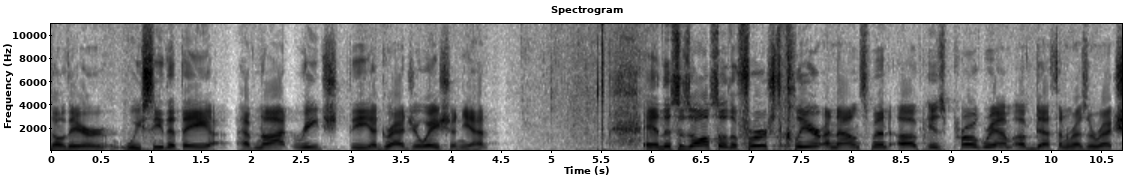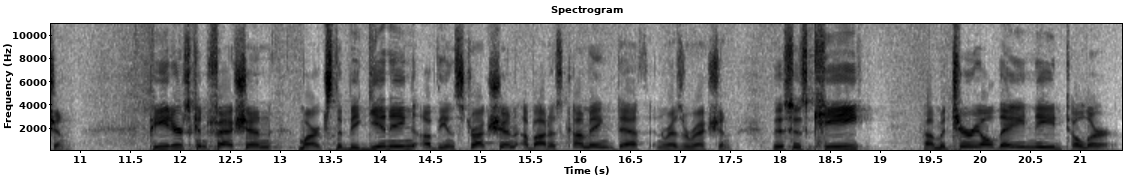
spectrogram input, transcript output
So there, we see that they have not reached the uh, graduation yet. And this is also the first clear announcement of his program of death and resurrection. Peter's confession marks the beginning of the instruction about his coming death and resurrection. This is key uh, material they need to learn.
